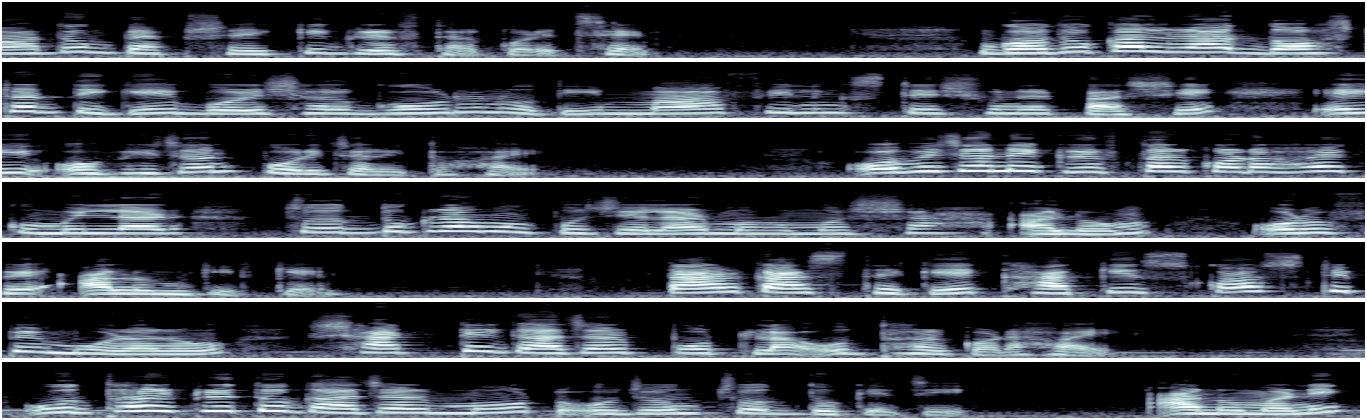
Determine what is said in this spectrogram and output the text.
মাদক ব্যবসায়ীকে গ্রেফতার করেছে। গতকাল রাত দশটার দিকে বরিশাল গৌর নদী মা ফিলিং স্টেশনের পাশে এই অভিযান পরিচালিত হয়। অভিযানে গ্রেফতার করা হয় কুমিল্লার চোদ্দগ্রাম উপজেলার মোহাম্মদ শাহ আলম ওরফে আলমগীরকে। তার কাছ থেকে খাকি স্কচ টিপে মোড়ানো ষাটটি গাজার পোটলা উদ্ধার করা হয়। উদ্ধারকৃত গাজার মোট ওজন চোদ্দ কেজি। আনুমানিক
